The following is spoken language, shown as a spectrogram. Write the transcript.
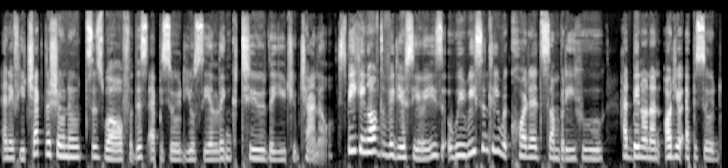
And if you check the show notes as well for this episode, you'll see a link to the YouTube channel. Speaking of the video series, we recently recorded somebody who had been on an audio episode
